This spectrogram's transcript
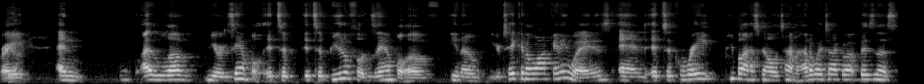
right? Yeah. and I love your example. It's a it's a beautiful example of you know you're taking a walk anyways, and it's a great. People ask me all the time, how do I talk about business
